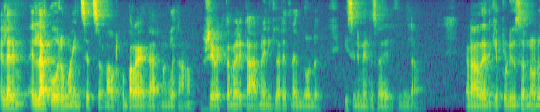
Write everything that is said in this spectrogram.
എല്ലാവരും എല്ലാവർക്കും ഓരോ മൈൻഡ് സെറ്റ്സ് ഉണ്ട് അവർക്കും പറയാൻ കാരണങ്ങൾ കാണും. പക്ഷേ വ്യക്തമായ ഒരു കാരണം എനിക്കും അറിയത്തില്ല എന്തുകൊണ്ട് ഈ സിനിമയായിട്ട് സഹകരിക്കുന്നില്ല. കാരണം അതെനിക്ക് പ്രൊഡ്യൂസറിനോട്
